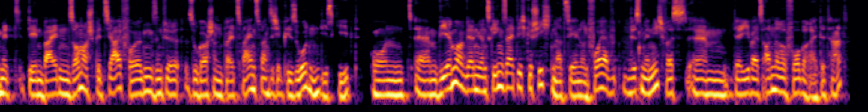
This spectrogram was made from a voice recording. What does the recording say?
mit den beiden Sommerspezialfolgen sind wir sogar schon bei 22 Episoden, die es gibt. Und ähm, wie immer werden wir uns gegenseitig Geschichten erzählen. Und vorher wissen wir nicht, was ähm, der jeweils andere vorbereitet hat.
